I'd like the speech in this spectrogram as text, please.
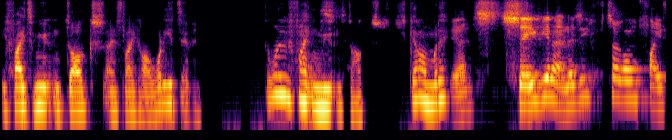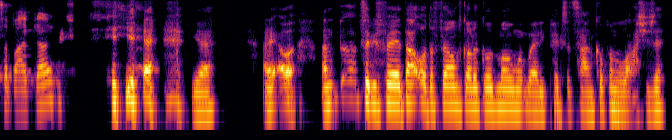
He fights mutant dogs, and it's like, oh, what are you doing? Don't want to be fighting mutant dogs. Just get on with it. Yeah, save your energy to go and fight a bad guy. yeah, yeah. And, uh, and to be fair, that other film's got a good moment where he picks a tank up and lashes it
